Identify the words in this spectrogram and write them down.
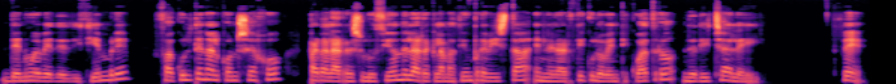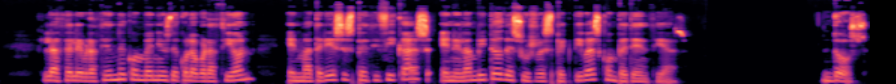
de 9 de diciembre, faculten al Consejo para la resolución de la reclamación prevista en el artículo 24 de dicha ley. C. La celebración de convenios de colaboración en materias específicas en el ámbito de sus respectivas competencias. 2.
